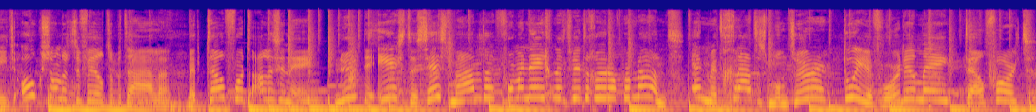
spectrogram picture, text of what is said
Geniet ook zonder te veel te betalen. Met Telfort alles in één. Nu de eerste zes maanden voor maar 29 euro per maand. En met gratis monteur. Doe je voordeel mee. Telfort.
